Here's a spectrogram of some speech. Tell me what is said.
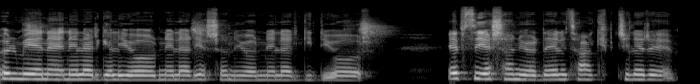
Ölmeyene neler geliyor, neler yaşanıyor, neler gidiyor. Hepsi yaşanıyor değerli takipçilerim.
